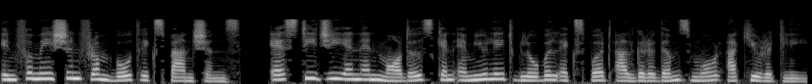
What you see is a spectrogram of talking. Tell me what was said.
information from both expansions. STGNN models can emulate global expert algorithms more accurately.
